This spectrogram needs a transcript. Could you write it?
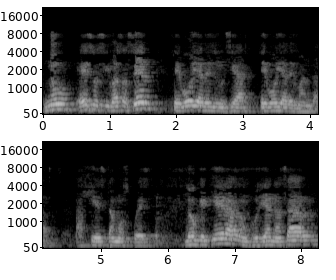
no, eso si vas a hacer, te voy a denunciar, te voy a demandar. Aquí estamos puestos. Lo que quiera don Julián Azar,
